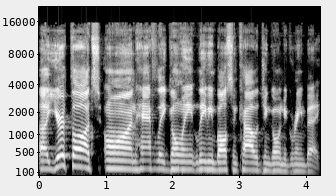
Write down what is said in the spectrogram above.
Uh, your thoughts on Hafley going, leaving Boston College and going to Green Bay?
